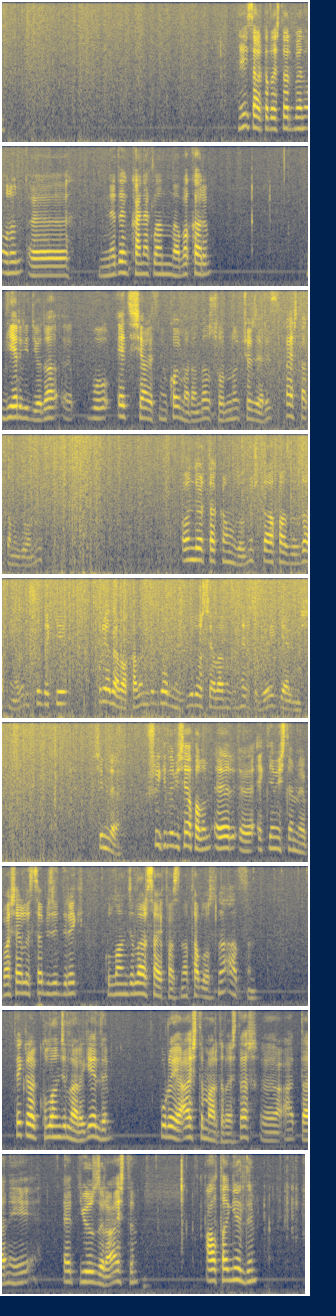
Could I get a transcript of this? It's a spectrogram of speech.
Neyse arkadaşlar ben onun eee, neden kaynaklandığına bakarım. Diğer videoda e, bu et işaretini koymadan da sorunu çözeriz. Kaç dakikamız olmuş? 14 dakikamız olmuş. Daha fazla uzatmıyorum. Şuradaki buraya da bakalım. Gördüğünüz gibi dosyalarımızın hepsi buraya gelmiş. Şimdi şu şekilde bir şey yapalım. Eğer e, ekleme işlemi başarılıysa bizi direkt kullanıcılar sayfasına tablosuna atsın. Tekrar kullanıcılara geldim. Buraya açtım arkadaşlar. E, hatta neyi? Add user'ı açtım. Alta geldim.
